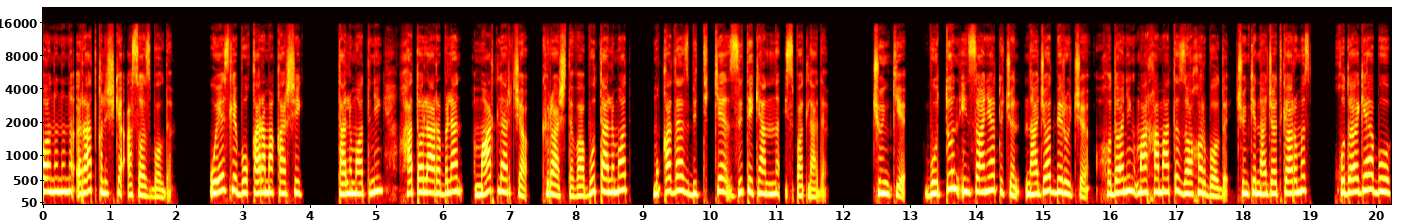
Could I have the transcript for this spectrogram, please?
qonunini rad qilishga asos bo'ldi. Uesli bu qarama qarshi ta'limotining xatolari bilan mardlarcha kurashdi va bu ta'limot muqaddas bitikka zid ekanini isbotladi. Chunki butun insoniyat uchun najot beruvchi xudoning marhamati zohir bo'ldi. Chunki najotkorimiz xudoga bu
